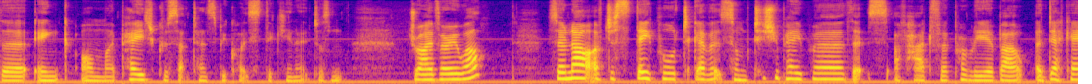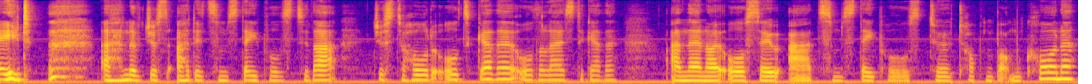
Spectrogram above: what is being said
the ink on my page because that tends to be quite sticky and it doesn't dry very well so now I've just stapled together some tissue paper that's I've had for probably about a decade and I've just added some staples to that just to hold it all together, all the layers together. And then I also add some staples to top and bottom corner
